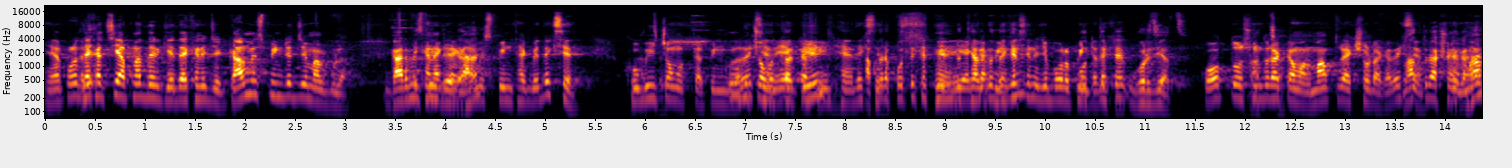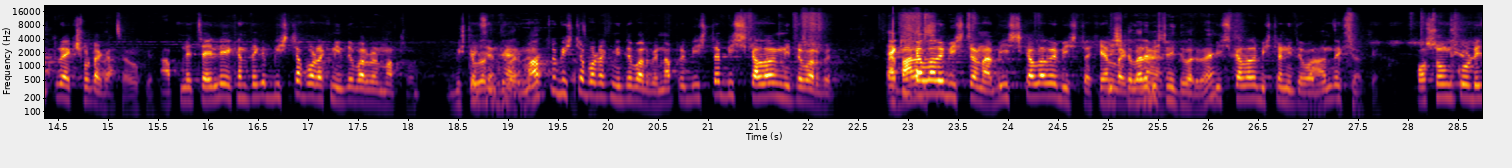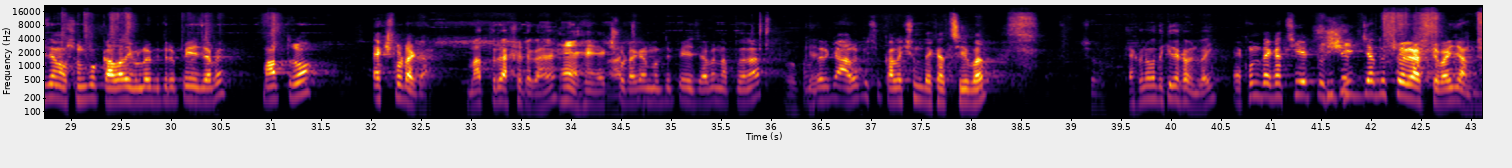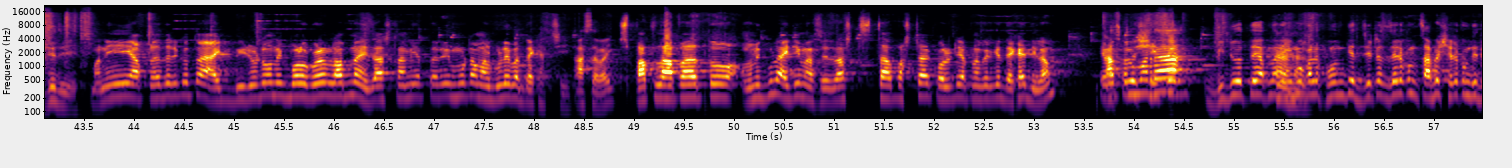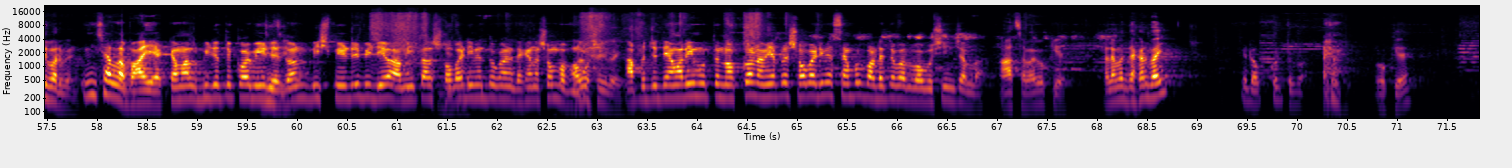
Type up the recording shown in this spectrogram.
এরপরে দেখাচ্ছি আপনাদেরকে দেখেন যে গার্মেন্টস প্রিন্টের যে মালগুলা গার্মেন্টস এখানে একটা গার্মেন্টস প্রিন্ট থাকবে দেখছেন? খুবই চমৎকার খুবই চমৎকার একটা print। print, হ্যাঁ আপনারা প্রত্যেকটা হ্যাঁ, এই খেয়াল করে দেখেন। যে বড় দেখেন। গর্জিয়াস কত সুন্দর একটা মাল মাত্র একশো টাকা দেখছেন? মাত্র 100 টাকা, হ্যাঁ, হ্যাঁ? মাত্র একশো টাকা। আচ্ছা, okay। আপনি চাইলে এখান থেকে বিশটা প্রোডাক্ট নিতে পারবেন মাত্র। 20টা product দেখছেন? নিতে পারবেন, মাত্র বিশটা প্রোডাক্ট নিতে পারবেন। আপনি বিশটা বিশ কালারে নিতে পারবেন। একই কালারে বিশটা না বিশ কালারে বিশটা খেয়াল 20 রাখবেন কালারে হ্যাঁ। 20টা নিতে পারবেন, হ্যাঁ? বিশ কালারে বিশটা নিতে পারবেন আচ্ছা, দেখছেন? আচ্ছা, অসংখ্য ডিজাইন অসংখ্য কালার এগুলোর ভিতরে পেয়ে যাবেন। মাত্র একশো টাকা। মাত্র একশো টাকা হ্যাঁ? হ্যাঁ হ্যাঁ একশো টাকার মধ্যে পেয়ে যাবেন আপনারা। আমাদেরকে আরও কিছু কালেকশন দেখাচ্ছি এবার। এখন আমাদের কি দেখাবেন ভাই? এখন দেখাচ্ছি একটু শীত যাতে চলে আসছে ভাইজান জি জি। মানে আপনাদেরকে তো আই- ভিডিওটা অনেক বড় করে লাভ নাই জাস্ট আমি আপনাদের মোটা মালগুলো এবার দেখাচ্ছি। আচ্ছা ভাই। পাতলা আপনার তো অনেকগুলো আইটেম আছে জাস্ট চার পাঁচটা কোয়ালিটি আপনাদেরকে দেখাই দিলাম। কাস্টমাররা ভিডিওতে আপনারা ইমো কলে ফোন দিয়ে যেটা যেরকম চাবে সেরকম দিতে পারবেন। ইনশাল্লাহ ভাই একটা মাল ভিডিওতে কয় মিনিট? যখন বিশ মিনিটের ভিডিও আমি তার সবাই ডিমের দোকানে দেখানো সম্ভব না। অবশ্যই ভাই। আপনি যদি আমার এই মুহূর্তে নক করেন আমি আপনার সবাই ডিমের স্যাম্পল পাঠাতে পারব অবশ্যই ইনশাল্লাহ আচ্ছা ভাই ওকে তাহলে আমার দেখান ভাই। এটা অফ করতে ওকে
